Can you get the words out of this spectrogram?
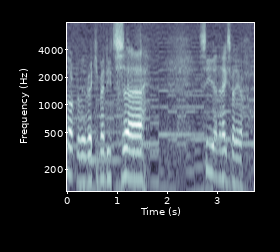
not really recommended. Uh, see you in the next video.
